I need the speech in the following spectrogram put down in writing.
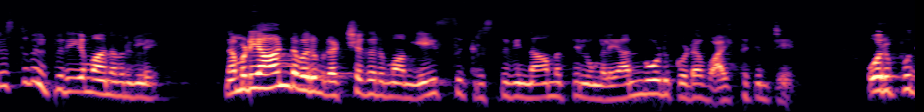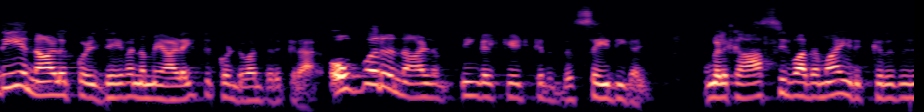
கிறிஸ்துவில் பிரியமானவர்களே நம்முடைய ஆண்டவரும் இரட்சகருமாம் இயேசு கிறிஸ்துவின் நாமத்தில் உங்களை அன்போடு கூட வாழ்த்துகின்றேன். ஒரு புதிய நாளுக்குள் தேவன் நம்மை அழைத்து கொண்டு வந்திருக்கிறார். ஒவ்வொரு நாளும் நீங்கள் கேட்கிற செய்திகள் உங்களுக்கு ஆசீர்வாதமாக இருக்கிறது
